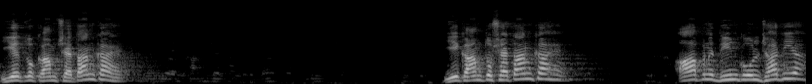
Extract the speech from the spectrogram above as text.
یہ تو کام شیطان کا ہے؟ یہ کام تو شیطان کا ہے۔ آپ نے دین کو الجھا دیا۔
